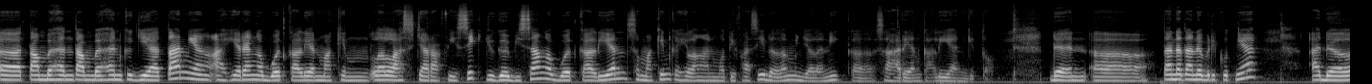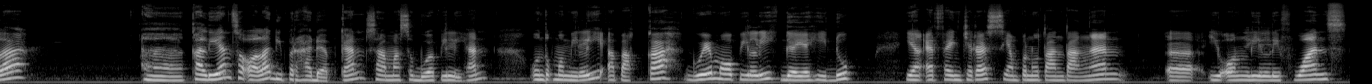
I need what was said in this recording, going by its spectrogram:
uh, tambahan-tambahan kegiatan yang akhirnya ngebuat kalian makin lelah secara fisik juga bisa ngebuat kalian semakin kehilangan motivasi dalam menjalani keseharian kalian gitu. Dan tanda tanda-tanda berikutnya adalah uh, kalian seolah diperhadapkan sama sebuah pilihan untuk memilih apakah gue mau pilih gaya hidup yang adventurous, yang penuh tantangan, uh, you only live once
